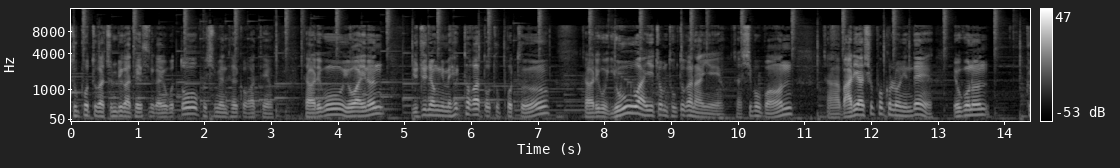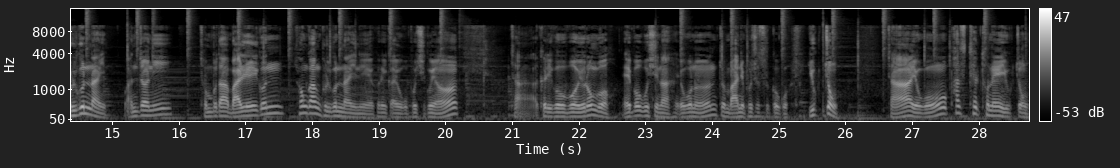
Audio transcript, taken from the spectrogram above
두 포트가 준비가 돼 있으니까 요것도 보시면 될 것 같아요. 자 그리고 요 아이는 유준영님의 헥터가 또 두 포트. 자 그리고 요 아이 좀 독특한 아이예요. 자 15번. 자 마리아 슈퍼클론인데 요거는 붉은 라인. 완전히 전부 다 맑은 형광 붉은 라인이에요. 그러니까 요거 보시고요. 자 그리고 뭐 요런 거 에버굿이나 요거는 좀 많이 보셨을 거고. 육종 자 요거 파스텔 톤의 육종.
